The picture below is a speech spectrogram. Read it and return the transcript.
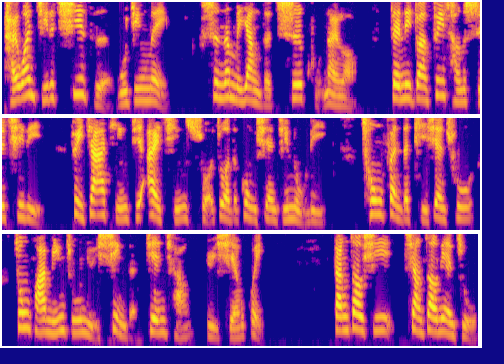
台湾籍的妻子吴金妹是那么样的吃苦耐劳，在那段非常的时期里，对家庭及爱情所做的贡献及努力。充分的体现出中华民族女性的坚强与贤惠。当赵熙向赵念祖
